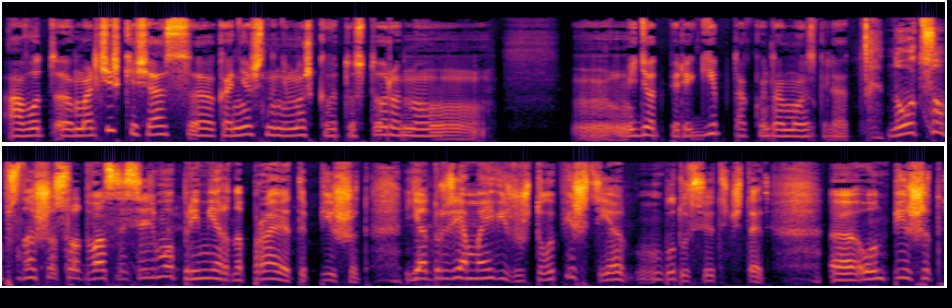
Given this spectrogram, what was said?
А вот э, мальчишки сейчас, э, конечно, немножко в эту сторону идет перегиб такой, на мой взгляд. Ну вот, собственно, 627 примерно про это пишет. Я, друзья мои, вижу, что вы пишете, я буду все это читать. Э, он пишет,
